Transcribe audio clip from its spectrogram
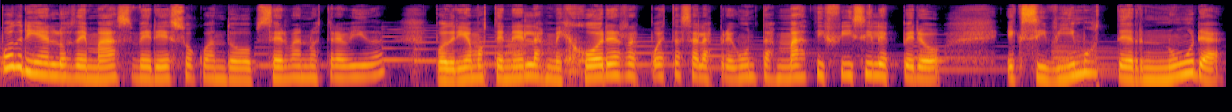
¿Podrían los demás ver eso cuando observan nuestra vida? ¿Podríamos tener las mejores respuestas a las preguntas más difíciles, pero exhibimos ternura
